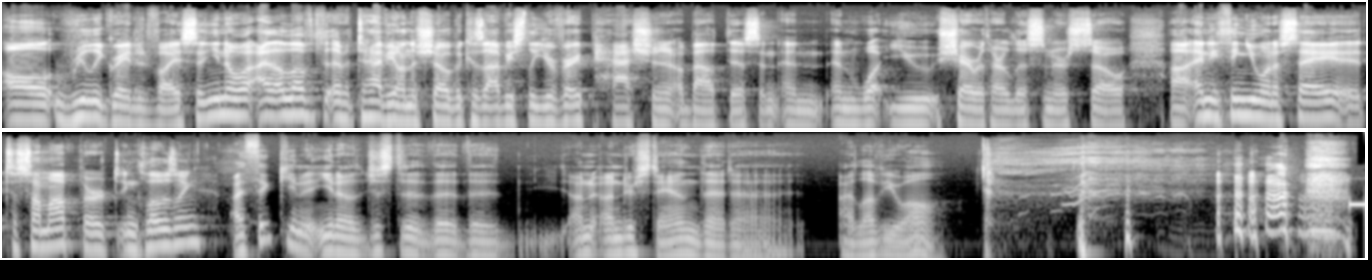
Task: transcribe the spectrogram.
all really great advice. And you know what? I love to have you on the show because obviously you're very passionate about this and, and, and what you share with our listeners. So, uh, anything you want to say to sum up or in closing? I think you know you know just the the, the understand that uh, I love you all.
